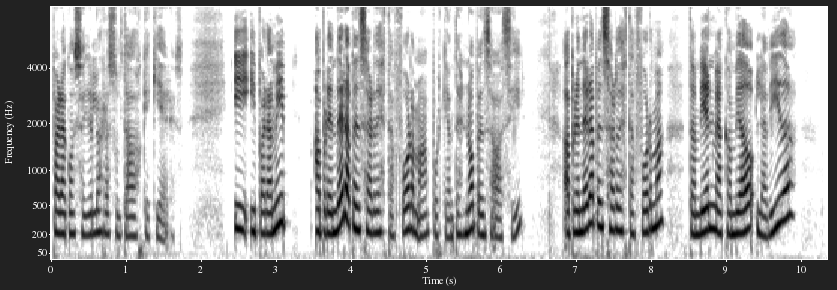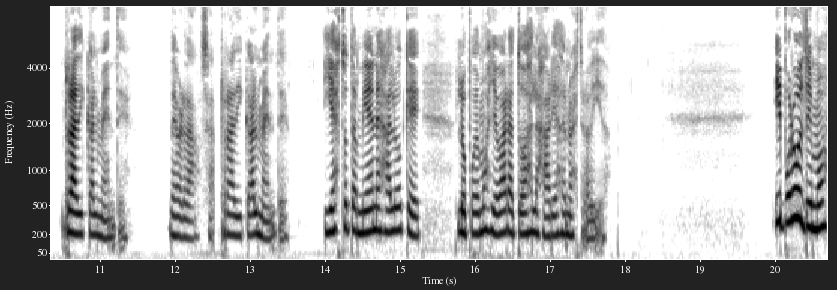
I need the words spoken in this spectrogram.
para conseguir los resultados que quieres. Y, y para mí, aprender a pensar de esta forma, porque antes no pensaba así, aprender a pensar de esta forma también me ha cambiado la vida radicalmente, de verdad, o sea, radicalmente. Y esto también es algo que lo podemos llevar a todas las áreas de nuestra vida. Y por último,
